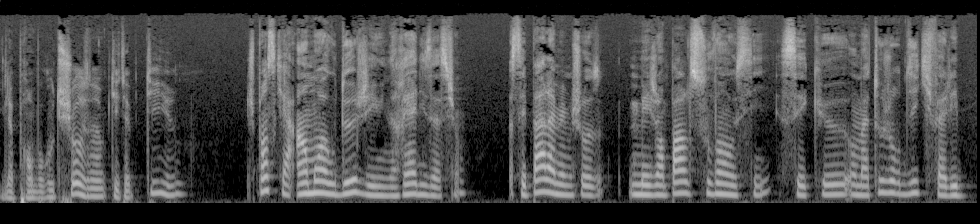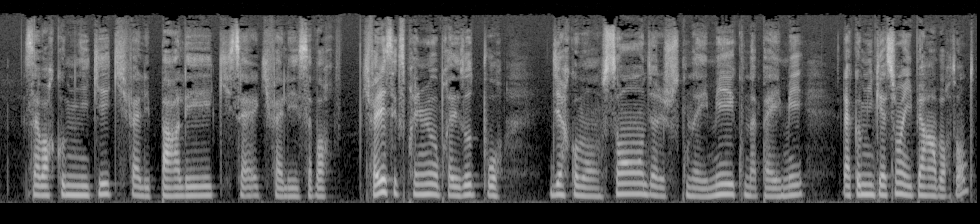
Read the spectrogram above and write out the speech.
il apprend beaucoup de choses hein, petit à petit. hein. Je pense qu'il y a un mois ou deux, j'ai eu une réalisation. C'est pas la même chose, mais j'en parle souvent aussi. C'est que on m'a toujours dit qu'il fallait savoir communiquer, qu'il fallait parler, qu'il fallait savoir, qu'il fallait s'exprimer auprès des autres pour dire comment on sent, dire les choses qu'on a aimées, qu'on n'a pas aimées. La communication est hyper importante.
